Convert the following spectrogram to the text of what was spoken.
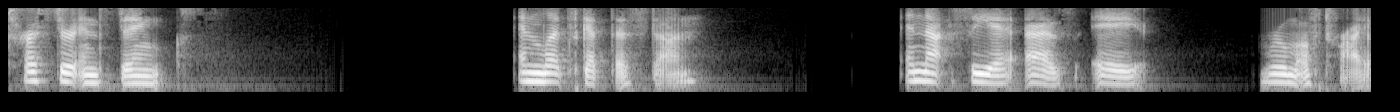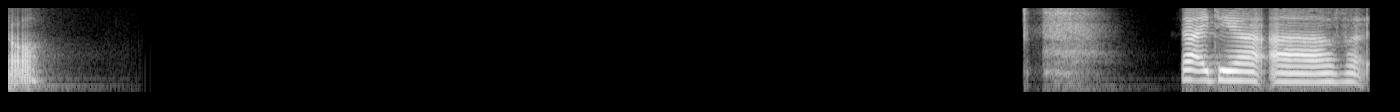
Trust your instincts. And let's get this done. And not see it as a room of trial. The idea of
